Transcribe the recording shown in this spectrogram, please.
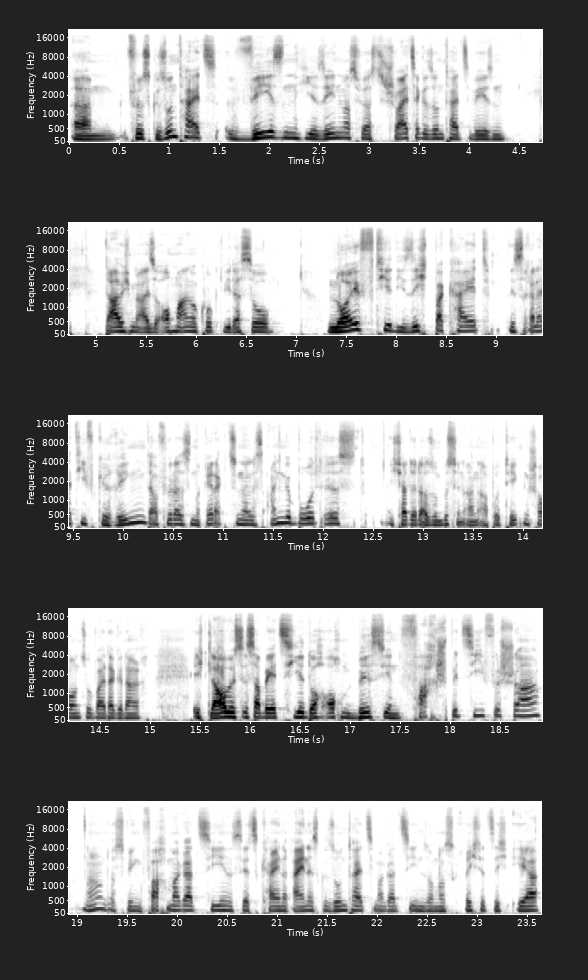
ähm, fürs Gesundheitswesen. Hier sehen wir es für das Schweizer Gesundheitswesen. Da habe ich mir also auch mal angeguckt, wie das so läuft hier. Die Sichtbarkeit ist relativ gering, dafür, dass es ein redaktionelles Angebot ist. Ich hatte da so ein bisschen an Apothekenschau und so weiter gedacht. Ich glaube, es ist aber jetzt hier doch auch ein bisschen fachspezifischer. Ne? Deswegen Fachmagazin ist jetzt kein reines Gesundheitsmagazin, sondern es richtet sich eher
